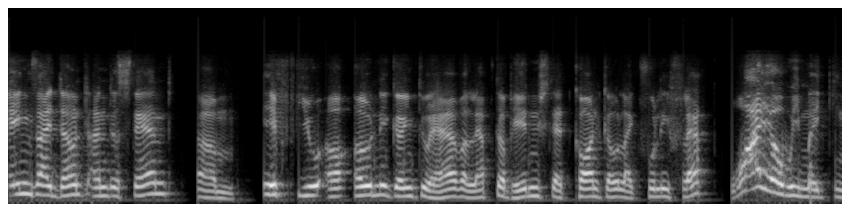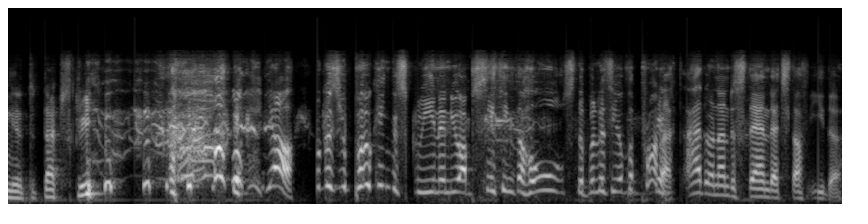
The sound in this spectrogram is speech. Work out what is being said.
things I don't understand. Um, if you are only going to have a laptop hinge that can't go like fully flat, why are we making it a touch screen? yeah, because you're poking the screen and you're upsetting the whole stability of the product. I don't understand that stuff either.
